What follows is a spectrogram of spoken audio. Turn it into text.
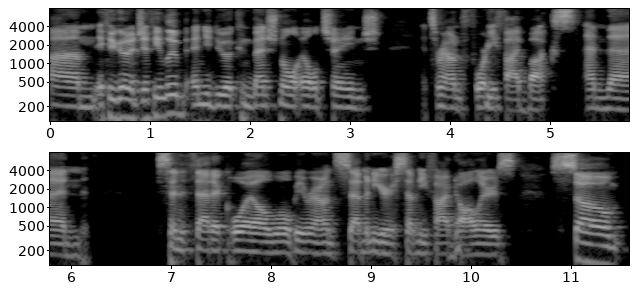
Um, if you go to Jiffy Lube and you do a conventional oil change, it's around 45 bucks. And then synthetic oil will be around 70 or 75 dollars. So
